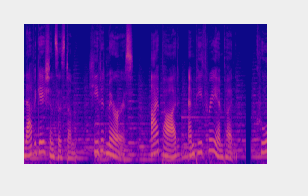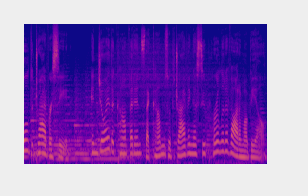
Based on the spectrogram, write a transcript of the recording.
navigation system, heated mirrors, iPod, MP3 input, cooled driver seat. Enjoy the confidence that comes with driving a superlative automobile.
